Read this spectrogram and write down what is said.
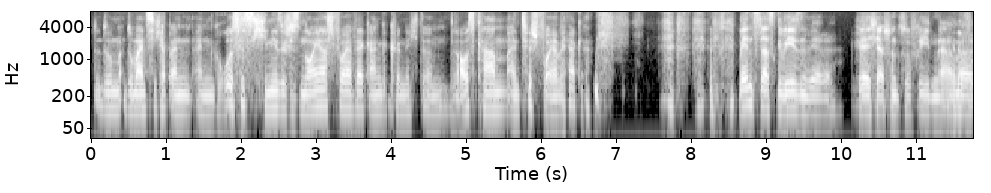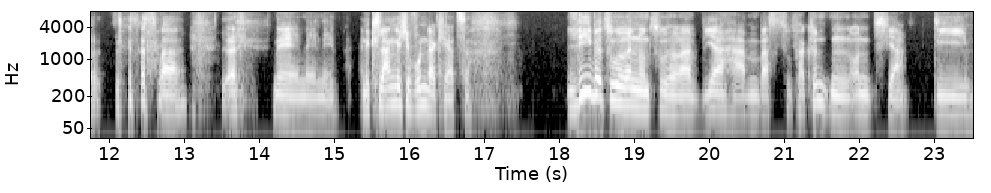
Du, du meinst, ich habe ein, ein großes chinesisches Neujahrsfeuerwerk angekündigt. Ähm, rauskam ein Tischfeuerwerk. Wenn es das gewesen wäre, wäre ich ja schon zufrieden. Aber das war, ach, nee, nee, nee. Eine klangliche Wunderkerze. Liebe Zuhörerinnen und Zuhörer, wir haben was zu verkünden und ja, die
